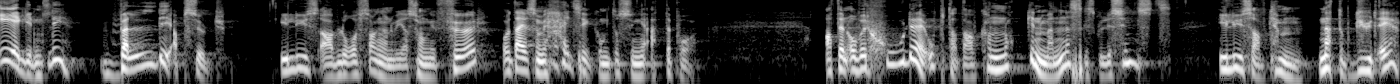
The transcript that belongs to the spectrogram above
er egentlig veldig absurd i lys av lovsangene vi har sunget før, og de som vi helt sikkert kommer til å synge etterpå at en overhodet er opptatt av hva noen mennesker skulle synes, i lys av hvem nettopp Gud er.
